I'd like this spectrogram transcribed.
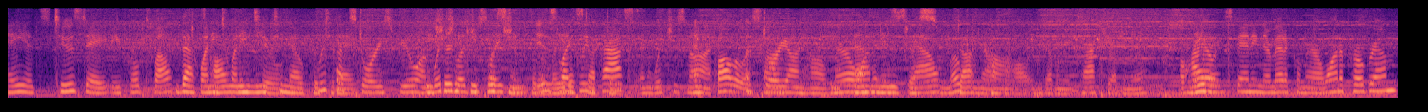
Hey, it's Tuesday, April 12th, That's all you 2022. need to know for We've got stories for you on Be which sure legislation listening for the is likely to pass and which is And not. follow a story on on how marijuana is just mnewsnow.com. smoking alcohol in government tax revenue. Ohio Later. expanding their medical marijuana program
